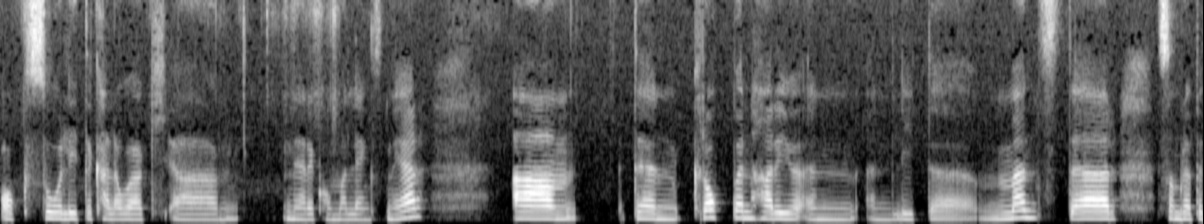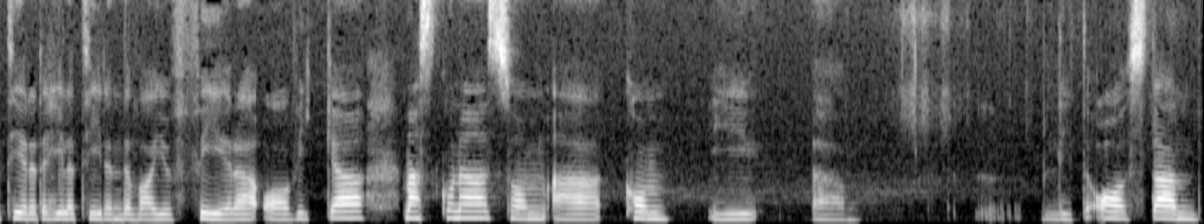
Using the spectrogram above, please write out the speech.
också lite colorwork um, ehm, när det kommer längst ner. Um, den kroppen hade ju en, en lite mönster som repeterade hela tiden. Det var ju fyra avvika maskorna som uh, kom i uh, lite avstånd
